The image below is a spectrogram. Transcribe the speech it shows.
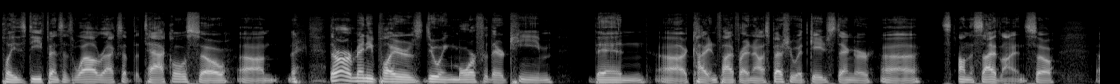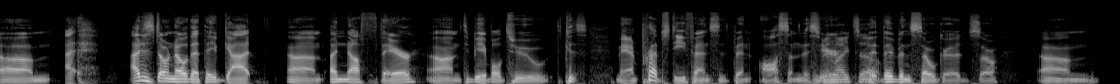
plays defense as well. Racks up the tackles. So um, there, aren't many players doing more for their team than uh, Kite and Five right now, especially with Gage Stenger uh, on the sidelines. So um, I, I just don't know that they've got um, enough there um, to be able to. Because man, Prep's defense has been awesome this year. They, they've been so good. So um,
